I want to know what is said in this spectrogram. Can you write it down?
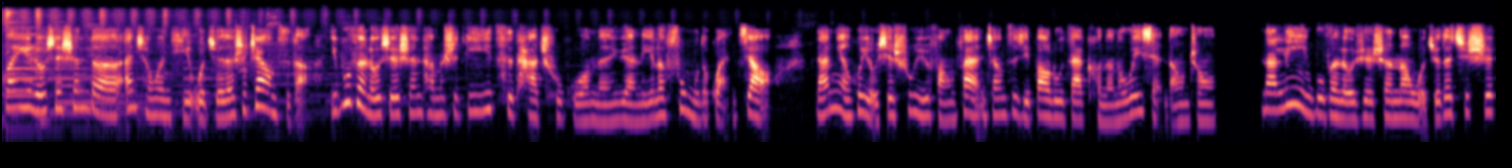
关于留学生的安全问题，我觉得是这样子的：一部分留学生他们是第一次踏出国门，远离了父母的管教，难免会有些疏于防范，将自己暴露在可能的危险当中。那另一部分留学生呢？我觉得其实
